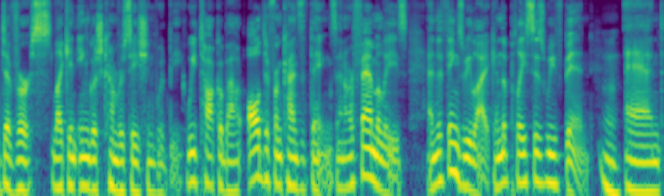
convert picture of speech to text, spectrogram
diverse, like an English conversation would be. We talk about all different kinds of things and our families and the things we like and the places we've been. Mm. And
